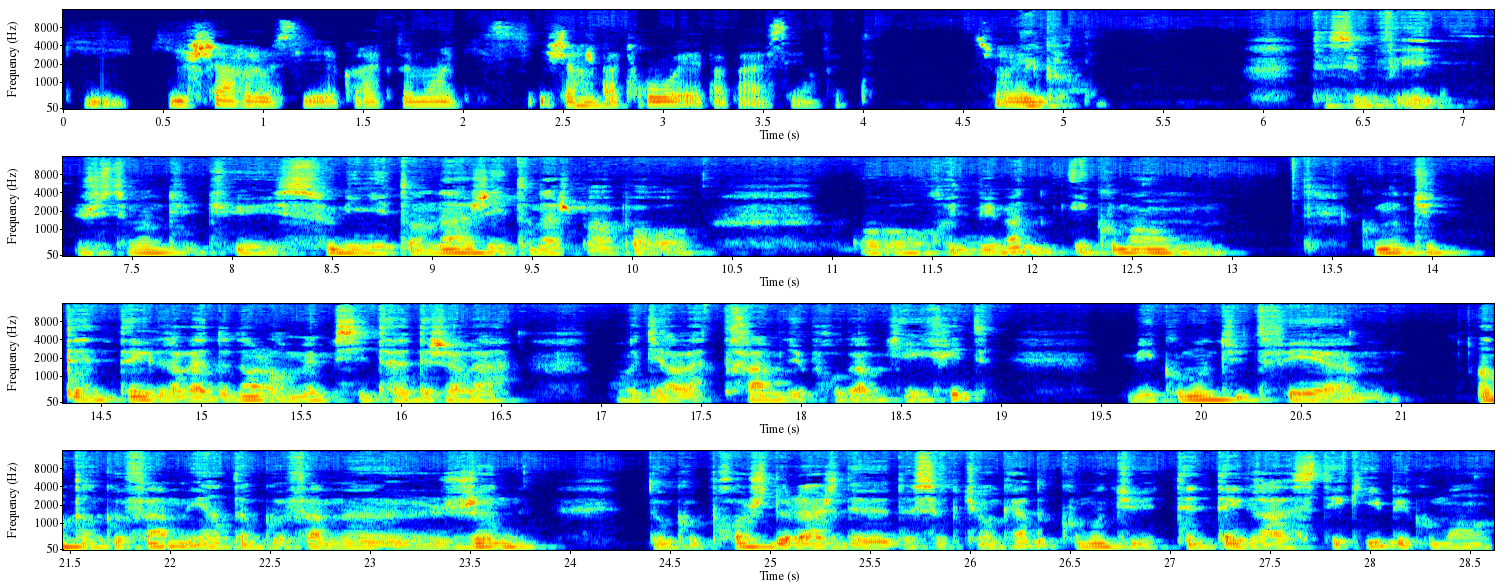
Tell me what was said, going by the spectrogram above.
qui qui chargent aussi correctement et qui chargent pas trop et pas pas assez en fait sur les c'est ouf et justement tu, tu soulignais ton âge et ton âge par rapport au, au rugbyman et comment comment tu t'intègres là-dedans alors même si tu as déjà la on va dire la trame du programme qui est écrite mais comment tu te fais euh, en tant que femme et en tant que femme euh, jeune, donc proche de l'âge de, de ceux que tu encadres, comment tu t'intègres à cette équipe et comment,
